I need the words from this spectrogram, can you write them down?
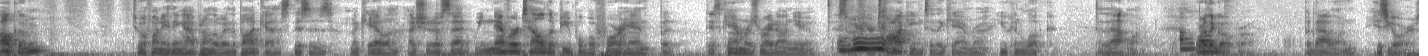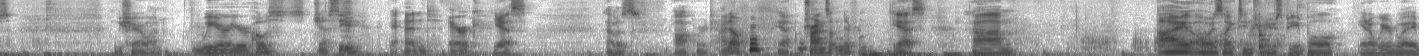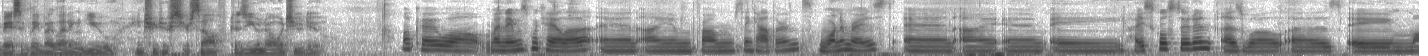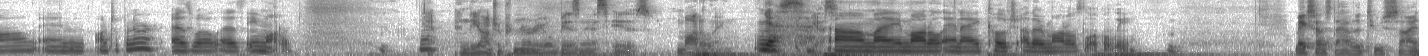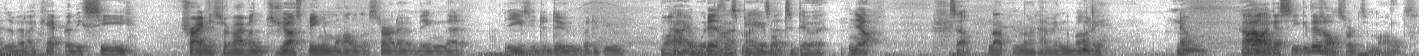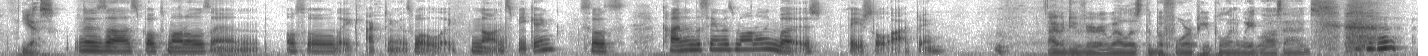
Welcome to a funny thing happened on the way to the podcast. This is Michaela. I should have said we never tell the people beforehand, but this camera's right on you. So if you're talking to the camera, you can look to that one Oh, or the. GoPro, but that one is yours. We share one. We are your hosts, Jesse and Eric. Yes, that was awkward. I know. Yeah. I'm trying something different. Yes. Um, I always like to introduce people in a weird way, basically by letting you introduce yourself because you know what you do. Okay, well, my name is Michaela, and I am from St. Catharines, born and raised, and I am a high school student as well as a mom and entrepreneur, as well as a model. Yeah. And the entrepreneurial business is modeling. Yes, Yes. um, I model and I coach other models locally. Makes sense to have the two sides of it. I can't really see trying to survive on just being a model to start out being that easy to do. But if you Well, have I a would business not be able to do it. no, So, not not having the body. no. Well, Uh, I guess you, there's all sorts of models. Yes. There's uh, spokesmodels and also like acting as well, like non-speaking. So it's kind of the same as modeling, but it's facial acting. I would do very well as the before people in weight loss ads.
